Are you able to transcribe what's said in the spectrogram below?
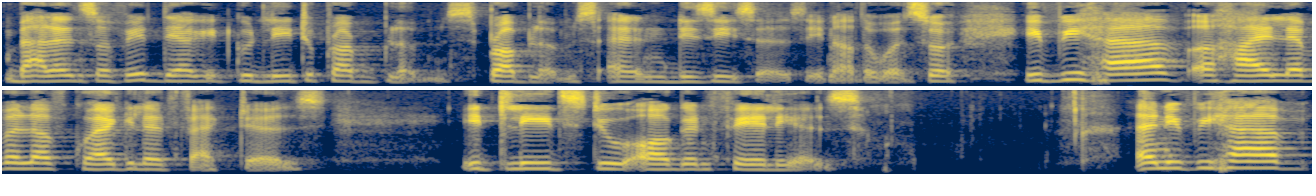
balance of it, there it could lead to problems, problems and diseases. In other words, so if we have a high level of coagulant factors, it leads to organ failures, and if we have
